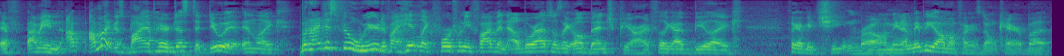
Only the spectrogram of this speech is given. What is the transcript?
if I mean, I, I might just buy a pair just to do it, and like, but I just feel weird if I hit like 425 in elbow wraps. I was like, oh, bench PR. I feel like I'd be like, I feel like I'd be cheating, bro. I mean, maybe y'all motherfuckers don't care, but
